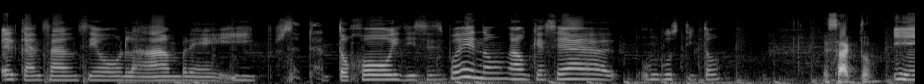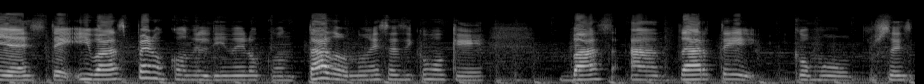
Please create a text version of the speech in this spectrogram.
el cansancio, la hambre y pues, se te antojó y dices, bueno, aunque sea un gustito. exacto. Y este, y vas pero con el dinero contado, no es así como que vas a darte como pues, es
